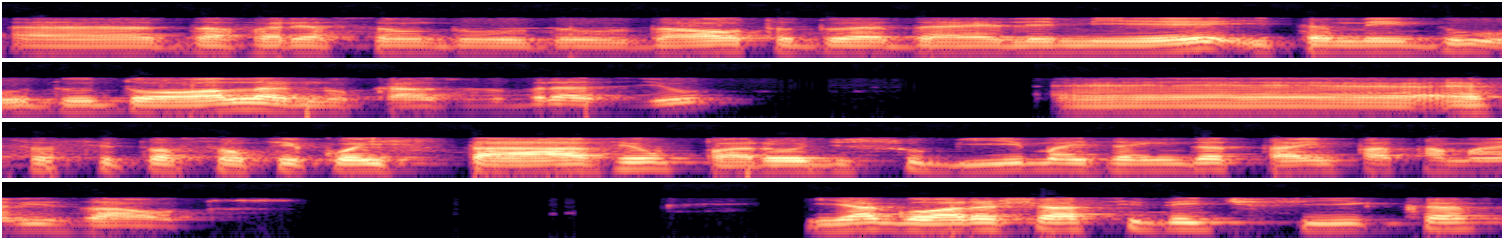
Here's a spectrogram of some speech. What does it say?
uh, da variação do, do, da alta do, da LME e também do, do dólar, no caso do Brasil. É, essa situação ficou estável, parou de subir, mas ainda está em patamares altos. E agora já se identifica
